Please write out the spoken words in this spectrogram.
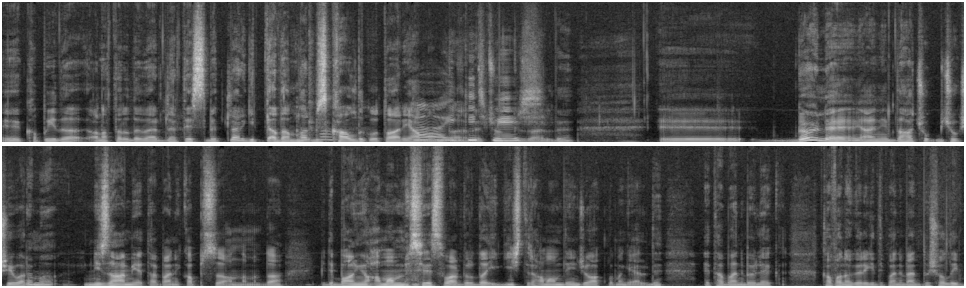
E, kapıyı da anahtarı da verdiler teslim ettiler. Gitti adamlar biz kaldık o tarihi Ha, hamamda. Evet, çok güzeldi. E, böyle yani daha çok birçok şey var ama nizamiye tabii hani kapısı anlamında. Bir de banyo hamam meselesi vardır da ilginçtir. Hamam deyince o aklıma geldi. E tabii hani böyle kafana göre gidip hani ben duş alayım.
